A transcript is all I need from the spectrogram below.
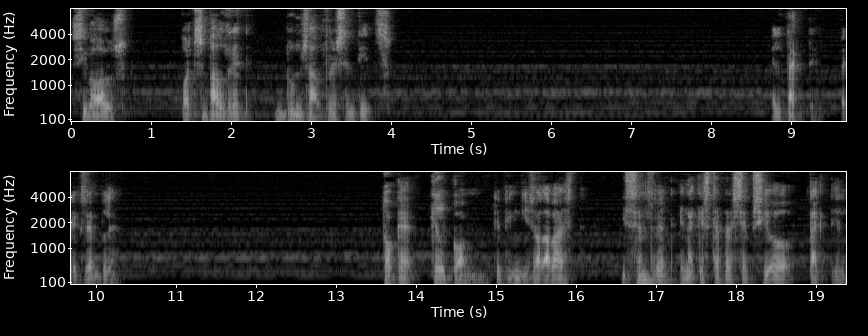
Si vols, pots valdre't d'uns altres sentits. El tacte, per exemple toca quelcom que tinguis a l'abast i centra't en aquesta percepció tàctil.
